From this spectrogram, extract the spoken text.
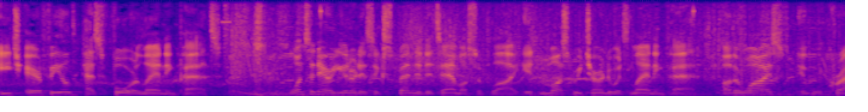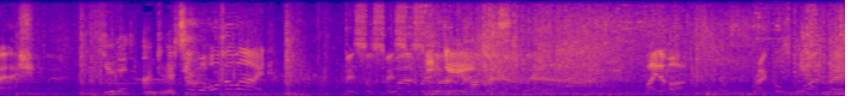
Each airfield has four landing pads. Once an air unit has expended its ammo supply, it must return to its landing pad. Otherwise, it will crash. Unit under Yes, sir. We'll hold the line. Missile squad ready Engage. for. Light them up. Rifle squad ready.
